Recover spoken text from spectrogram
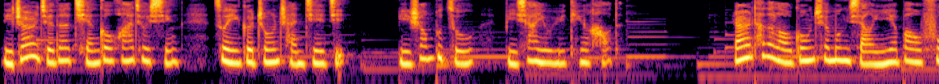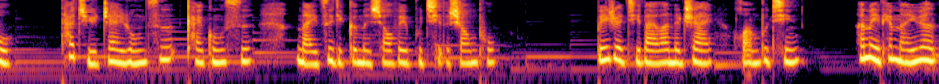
李珍儿觉得钱够花就行，做一个中产阶级，比上不足。比下有余挺好的，然而她的老公却梦想一夜暴富，他举债融资开公司，买自己根本消费不起的商铺，背着几百万的债还不清，还每天埋怨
